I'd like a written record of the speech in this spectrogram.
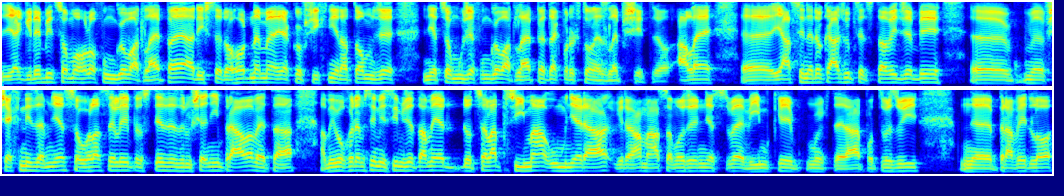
jak kdyby co mohlo fungovat lépe a když se dohodneme jako všichni na tom, že něco může fungovat lépe, tak proč to nezlepšit. Jo? Ale já si nedokážu představit, představit, že by eh, všechny země souhlasily prostě se zrušením práva VETA. A mimochodem si myslím, že tam je docela přímá úměra, která má samozřejmě své výjimky, která potvrzují eh, pravidlo,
